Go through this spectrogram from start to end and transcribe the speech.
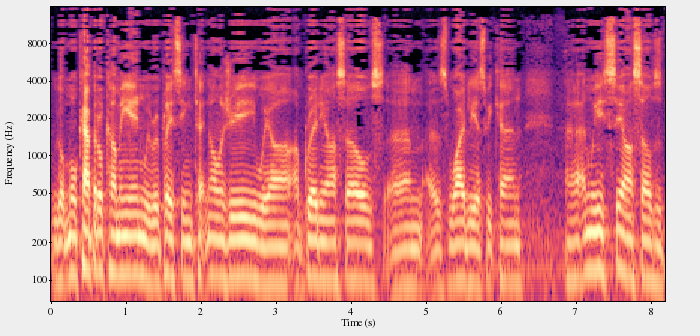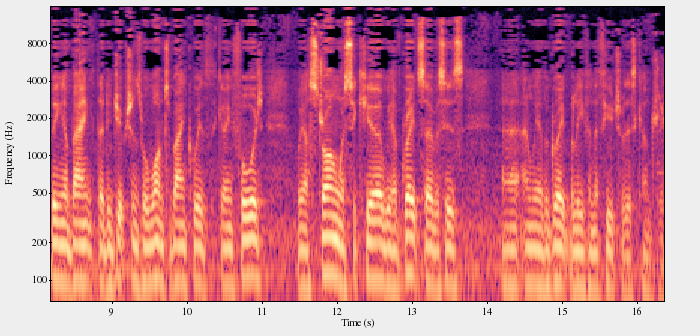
we've got more capital coming in, we're replacing technology, we are upgrading ourselves um, as widely as we can, uh, and we see ourselves as being a bank that Egyptians will want to bank with going forward. We are strong, we're secure, we have great services, uh, and we have a great belief in the future of this country.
